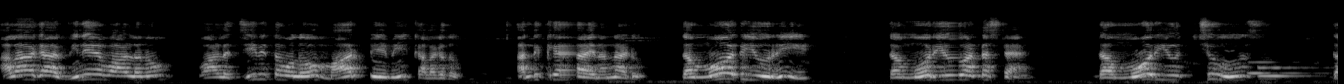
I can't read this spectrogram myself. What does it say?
అలాగా వినే వాళ్ళను వాళ్ళ జీవితంలో మార్పేమీ కలగదు. అందుకే ఆయన అన్నాడు the more you read the more you understand the more you chews the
